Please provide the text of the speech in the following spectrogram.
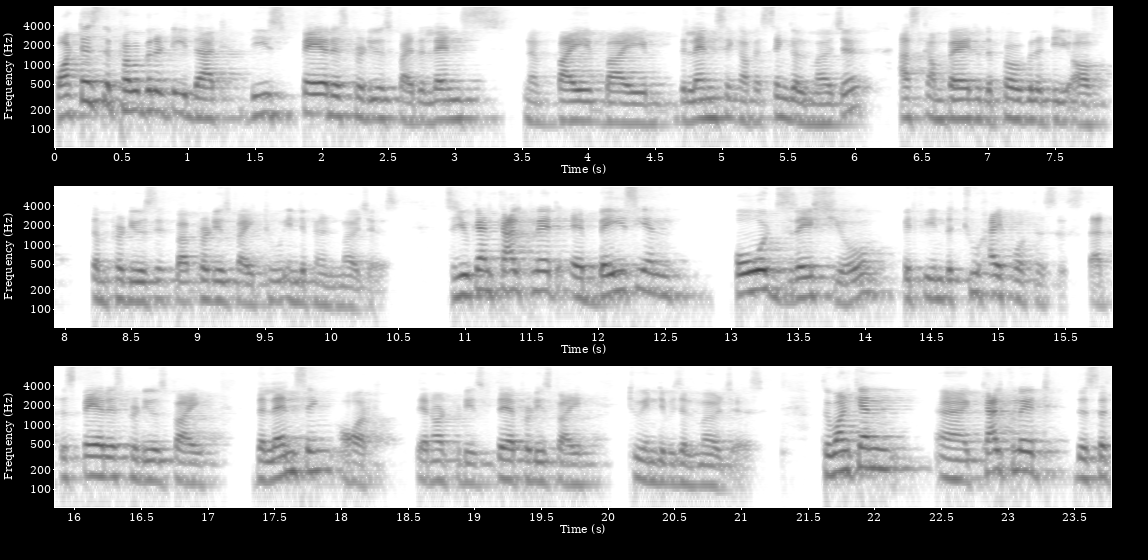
what is the probability that these pair is produced by the lens, you know, by, by the lensing of a single merger as compared to the probability of them produced by, produced by two independent mergers. So you can calculate a Bayesian odds ratio between the two hypotheses that this pair is produced by the lensing or they're not produced, they're produced by two individual mergers. So one can uh, calculate the such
